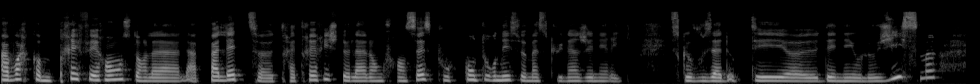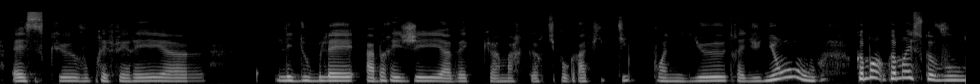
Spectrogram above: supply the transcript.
avoir comme préférence dans la, palette très très riche de la langue française pour contourner ce masculin générique? Est-ce que vous adoptez des néologismes? Est-ce que vous préférez les doublets abrégés avec un marqueur typographique type point de milieu, trait d'union Comment, comment est-ce que vous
